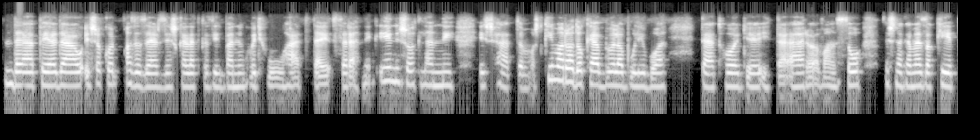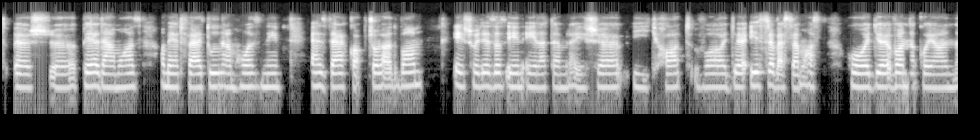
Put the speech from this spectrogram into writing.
de például, és akkor az az érzés keletkezik bennünk, hogy hú, hát de szeretnék én is ott lenni, és hát most kimaradok ebből a buliból, tehát, hogy itt erről van szó, és nekem ez a két példám az, amelyet fel tudnám hozni ezzel kapcsolatban, és hogy ez az én életemre is így hat, vagy észreveszem azt, hogy vannak olyan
